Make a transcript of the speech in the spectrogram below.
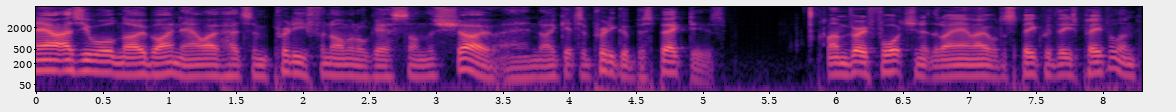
Now, as you all know by now, I've had some pretty phenomenal guests on the show, and I get some pretty good perspectives. I'm very fortunate that I am able to speak with these people, and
